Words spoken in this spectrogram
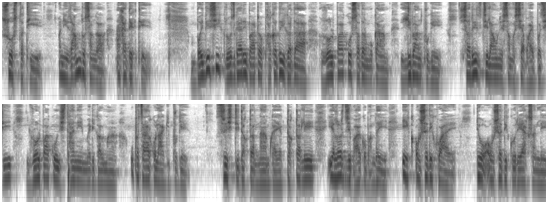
स्वस्थ थिए अनि राम्रोसँग आँखा देख्थे। वैदेशिक रोजगारीबाट फर्कदै गर्दा रोल्पाको सदरमुकाम लिबाङ पुगे। शरीर चिलाउने समस्या भएपछि रोल्पाको स्थानीय मेडिकलमा उपचारको लागि पुगे। सृष्टि डाक्टर नामका एक डाक्टरले एलर्जी भएको भन्दै एक औषधि खुवाए। त्यो औषधिको रियाक्सनले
